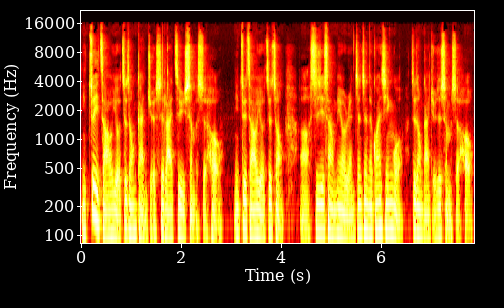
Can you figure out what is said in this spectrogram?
你最早有这种感觉是来自于什么时候？你最早有这种呃，世界上没有人真正的关心我这种感觉是什么时候？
